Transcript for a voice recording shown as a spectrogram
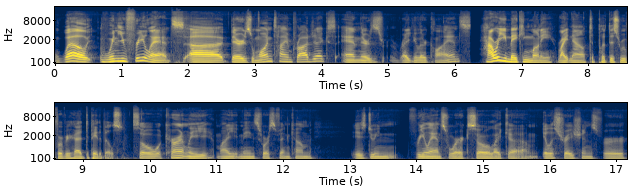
Well, when you freelance, uh, there's one-time projects and there's regular clients. How are you making money right now to put this roof over your head to pay the bills? So currently, my main source of income is doing freelance work. So like um, illustrations for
